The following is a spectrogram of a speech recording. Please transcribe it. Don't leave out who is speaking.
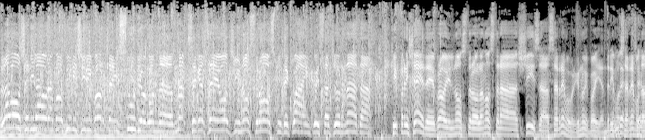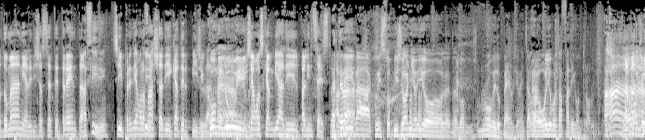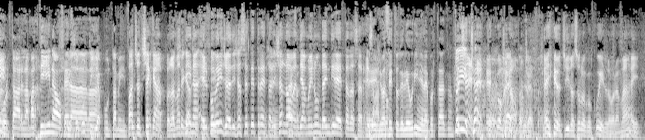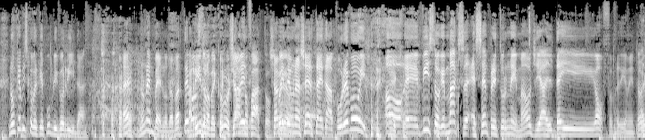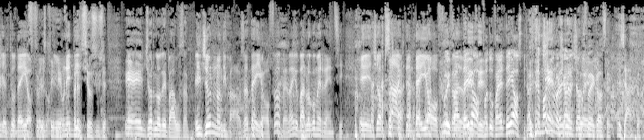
Speaker 1: La
Speaker 2: voce di Laura Pausini ci riporta in studio con eh, Max Gazzè, oggi nostro ospite qua in questa giornata che precede poi il nostro- la nostra ascesa a Sanremo, perché noi poi andremo
Speaker 3: Ande-
Speaker 2: a Sanremo
Speaker 3: certo.
Speaker 2: da domani alle 17.30.
Speaker 3: Ah, sì?
Speaker 2: Sì, prendiamo la
Speaker 3: Sì.
Speaker 2: fascia di Caterpillar.
Speaker 3: Siccome
Speaker 2: Ah,
Speaker 3: lui-
Speaker 2: Ci siamo scambiati il palinsesto.
Speaker 3: Aveva questo bisogno, io eh, lo- non lo vedo bene ultimamente. Allora lo voglio portare a fare dei controlli.
Speaker 2: Ah,
Speaker 3: lo
Speaker 2: la
Speaker 3: voglio
Speaker 2: mattina.
Speaker 3: portare la mattina, ho
Speaker 4: C'era
Speaker 3: preso tutti
Speaker 4: la-
Speaker 3: gli appuntamenti.
Speaker 2: Faccio il check-up la
Speaker 3: il
Speaker 2: mattina
Speaker 3: check-up, sì,
Speaker 2: e il
Speaker 3: sì.
Speaker 2: pomeriggio alle 17.30-19
Speaker 4: Ecco.
Speaker 2: andiamo in onda in diretta da Sanremo.
Speaker 3: Esatto.
Speaker 4: Il vasetto delle urine l'hai portato?
Speaker 3: Sì,
Speaker 2: Cioè,
Speaker 3: certo,
Speaker 2: come
Speaker 3: certo,
Speaker 2: no?
Speaker 3: certo,
Speaker 2: Cioè,
Speaker 3: certo.
Speaker 2: io giro solo con quello oramai. Non capisco perché il pubblico rida. Eh? Non è bello da parte
Speaker 3: Ma
Speaker 2: vostra.
Speaker 3: ridono perché loro già hanno fatto.
Speaker 2: c'avete
Speaker 3: Poi-
Speaker 2: una certa età pure voi. Oh,
Speaker 3: Ecco.
Speaker 2: eh, visto che Max è sempre in tournée, ma oggi ha il day off praticamente. Oggi è il tuo day off. Il- lunedì.
Speaker 4: È il giorno di pausa.
Speaker 2: Il giorno di pausa, day off. Vabbè, ma io parlo come Renzi. E Jobs Act, il day off.
Speaker 3: Lui fa il day off,
Speaker 4: sì.
Speaker 3: tu fai il day hospital. Insomma,
Speaker 4: Certo,
Speaker 3: ognuno, ha
Speaker 4: ognuno
Speaker 3: le
Speaker 4: sue cose.
Speaker 3: Esatto.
